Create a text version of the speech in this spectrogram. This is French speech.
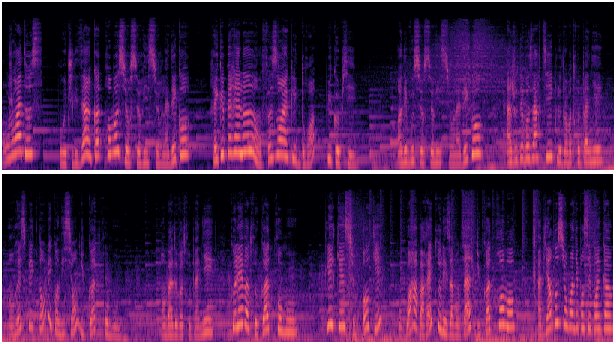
Bonjour à tous Pour utiliser un code promo sur Cerise sur la déco, récupérez-le en faisant un clic droit puis copier. Rendez-vous sur Cerise sur la déco, ajoutez vos articles dans votre panier en respectant les conditions du code promo. En bas de votre panier, collez votre code promo. Cliquez sur OK pour voir apparaître les avantages du code promo. A bientôt sur moindépenser.com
